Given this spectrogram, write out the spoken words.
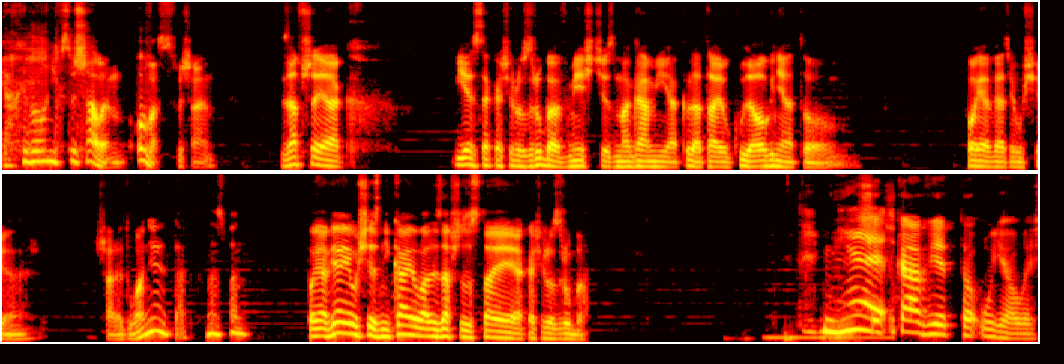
Ja chyba o nich słyszałem. O was słyszałem. Zawsze jak jest jakaś rozruba w mieście z magami, jak latają kule ognia, to pojawiają się szare dłonie, tak to nazwam? Pojawiają się, znikają, ale zawsze zostaje jakaś rozruba. Nie, Ciekawie to ująłeś.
